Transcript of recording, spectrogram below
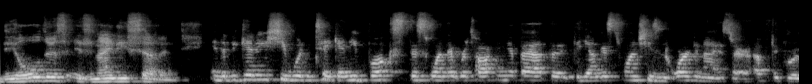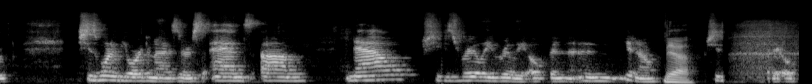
The oldest is 97. In the beginning, she wouldn't take any books. This one that we're talking about, the, the youngest one, she's an organizer of the group. She's one of the organizers, and um, now she's really, really open, and you know, yeah open.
